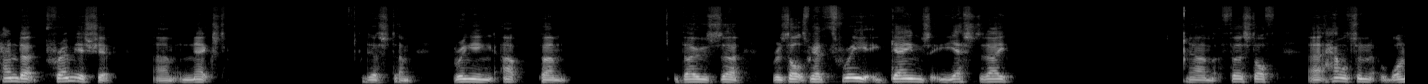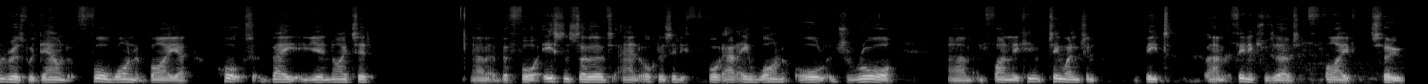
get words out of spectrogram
Handa Premiership um, next. Just um, bringing up those uh, results. We had three games yesterday. Um, first off, uh, Hamilton Wanderers were down 4 1 by uh, Hawke's Bay United um, before Eastern Suburbs and Auckland City fought out a one all draw. Um, and finally, Team Wellington beat um, Phoenix Reserves 5 2.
